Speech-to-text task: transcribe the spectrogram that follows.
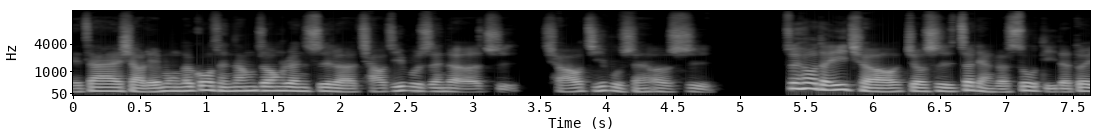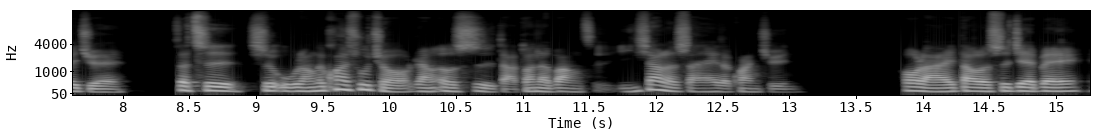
也在小联盟的过程当中认识了乔吉普森的儿子乔吉普森二世。最后的一球就是这两个宿敌的对决。这次是五郎的快速球让二世打断了棒子，赢下了三 A 的冠军。后来到了世界杯，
